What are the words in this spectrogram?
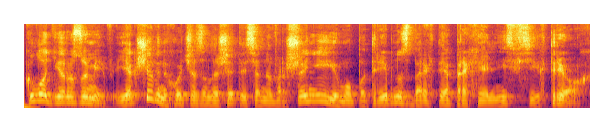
Клодій розумів, якщо він хоче залишитися на вершині, йому потрібно зберегти прихильність всіх трьох.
